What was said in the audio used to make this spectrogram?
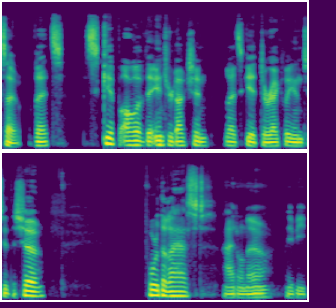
So let's skip all of the introduction. Let's get directly into the show. For the last, I don't know, maybe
